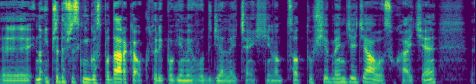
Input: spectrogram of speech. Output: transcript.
Y, no i przede wszystkim gospodarka, o której powiemy w oddzielnej części. No co tu się będzie działo, słuchajcie, y,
